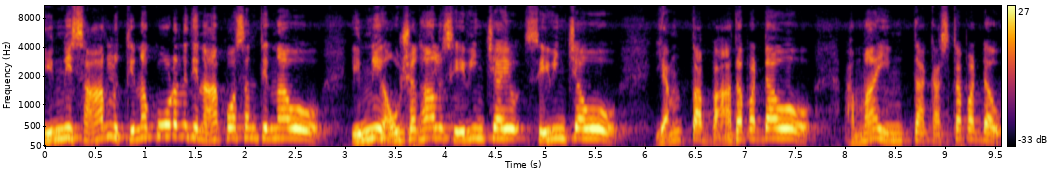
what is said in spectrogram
ఇన్నిసార్లు తినకూడనిది నా కోసం తిన్నావో ఇన్ని ఔషధాలు సేవించాయో సేవించావో ఎంత బాధపడ్డావో అమ్మా ఇంత కష్టపడ్డావు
